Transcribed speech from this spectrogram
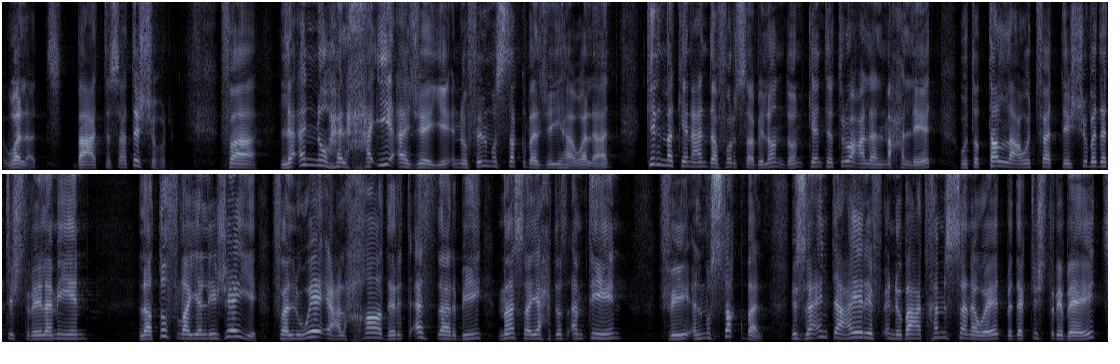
ولد بعد تسعة أشهر. فلأنه هالحقيقة جاية إنه في المستقبل جايها ولد كل ما كان عندها فرصة بلندن كانت تروح على المحلات وتطلع وتفتش شو بدها تشتري لمين؟ لطفلة يلي جاية. فالواقع الحاضر تأثر بما سيحدث أمتين. في المستقبل. إذا أنت عارف أنه بعد خمس سنوات بدك تشتري بيت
